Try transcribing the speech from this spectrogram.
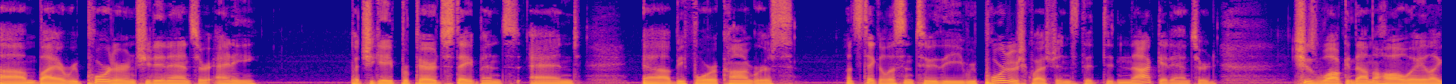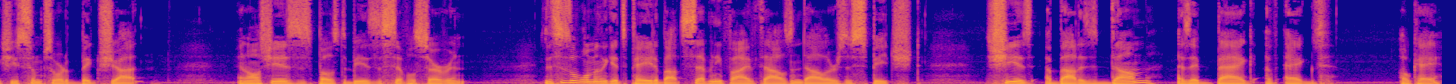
um, by a reporter and she didn't answer any, but she gave prepared statements and uh, before Congress. Let's take a listen to the reporter's questions that did not get answered. She was walking down the hallway like she's some sort of big shot, and all she is is supposed to be is a civil servant. This is a woman that gets paid about $75,000 a speech. She is about as dumb as a bag of eggs. Okay?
